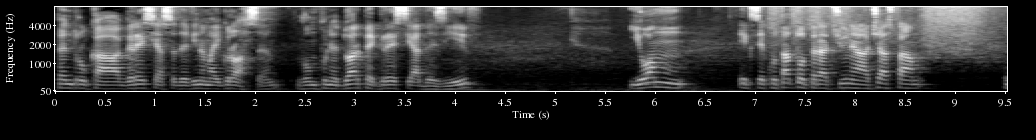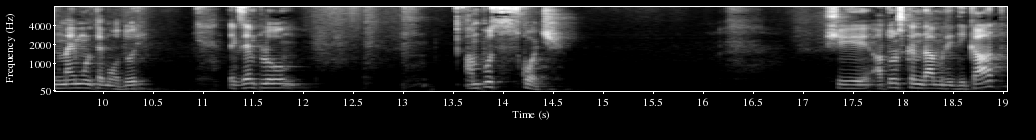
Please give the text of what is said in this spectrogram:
pentru ca gresia să devină mai groasă, vom pune doar pe gresie adeziv. Eu am executat operațiunea aceasta în mai multe moduri. De exemplu, am pus scoci. Și atunci când am ridicat,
